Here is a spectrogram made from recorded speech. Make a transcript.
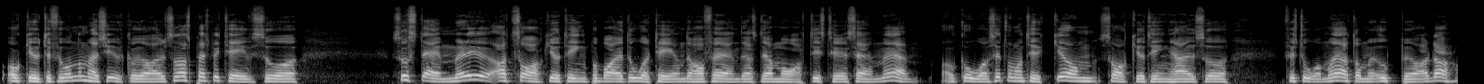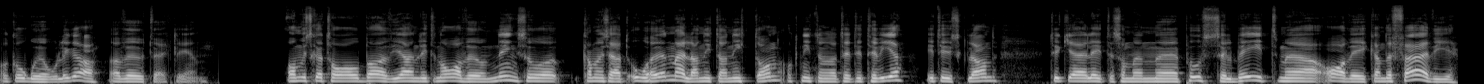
Och utifrån de här kyrkorörelsernas perspektiv så, så stämmer det ju att saker och ting på bara ett årtionde har förändrats dramatiskt till det sämre. Och oavsett vad man tycker om saker och ting här så förstår man ju att de är upprörda och oroliga över utvecklingen. Om vi ska ta och börja en liten avrundning så kan man säga att åren mellan 1919 och 1933 i Tyskland tycker jag är lite som en eh, pusselbit med avvikande färg.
